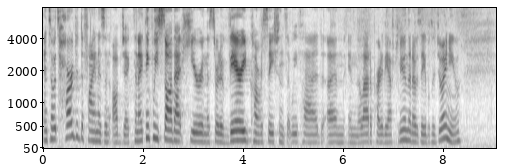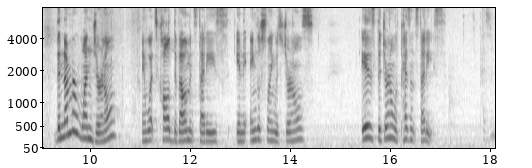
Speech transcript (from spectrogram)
and so it's hard to define as an object. And I think we saw that here in the sort of varied conversations that we've had in, in the latter part of the afternoon that I was able to join you. The number one journal in what's called development studies in the English language journals is the Journal of Peasant Studies. Peasant?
